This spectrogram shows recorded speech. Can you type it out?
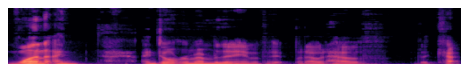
one I I don't remember the name of it, but I would have the ca-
